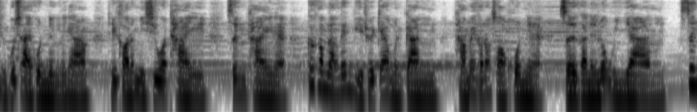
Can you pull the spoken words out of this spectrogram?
ถึงผู้ชายคนหนึ่งนะครับ ที่เขานั้นมีชื่อว่าไทย ซึ่งไทยเนี่ยก็กำลังเล่นผีถ้วยแก้วเหมือนกันทำให้เขาทั้งสองคนเนี่ยเจอกันในโลกวิญญาณ ซึ่ง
